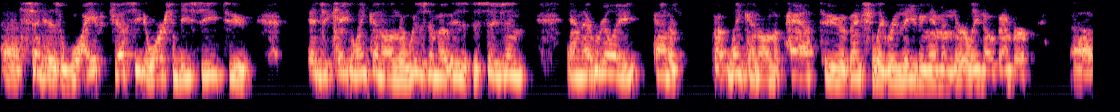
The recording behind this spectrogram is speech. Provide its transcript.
uh, sent his wife, Jessie, to Washington, D.C. to educate Lincoln on the wisdom of his decision. And that really kind of put Lincoln on the path to eventually relieving him in early November. Uh,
